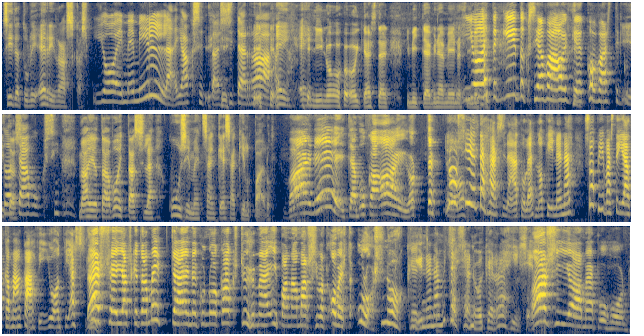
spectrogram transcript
Siitä tuli eri raskas. Joo, ei me millään jaksettais sitä raahata. Ei, ei. Niin no, oikeastaan, nimittäin minä meinasin... Joo, että kiitoksia vaan oikein kovasti, kun Kiitos. tuotte avuksi. Me aiotaan voittaa sillä Kuusimetsän kesäkilpailu. Vai niitä muka aiotte? No sieltähän sinä tulet nokinenä sopivasti jatkamaan kahvinjuontias. Tässä ei jatketa mitään ennen kuin nuo kaksi tyhmää ipanaa marssivat ovesta ulos. Nokinenä, mitä sä nyt oikein rähiset? Asiaa mä puhun.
